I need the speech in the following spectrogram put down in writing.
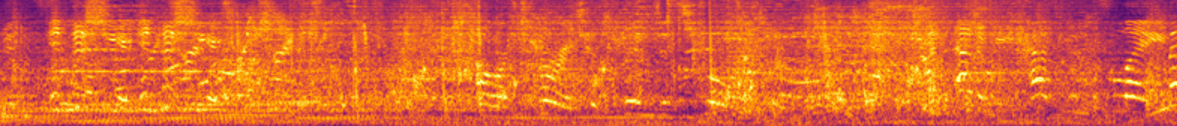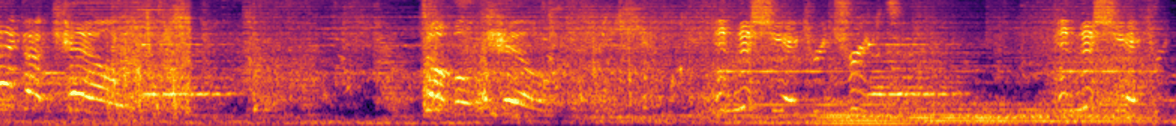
Initiate retreat! Our turret has been destroyed. An enemy has been slain. Mega kill! Double kill. Initiate retreat! Initiate retreat!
